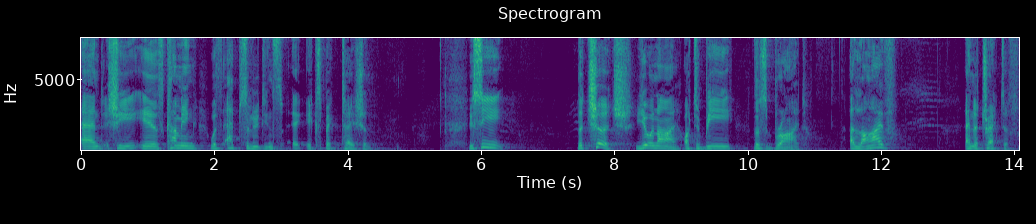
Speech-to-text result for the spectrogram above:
and she is coming with absolute expectation. You see, the church, you and I, are to be this bride, alive and attractive.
